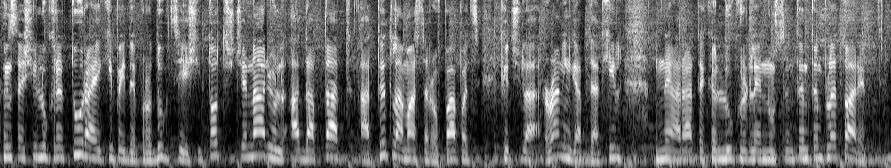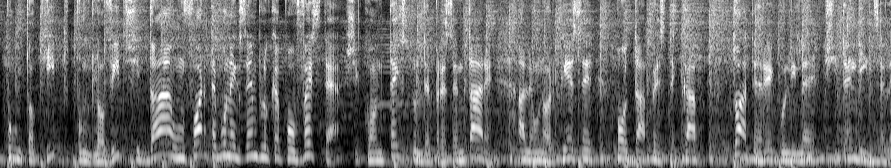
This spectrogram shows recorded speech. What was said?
Însă și lucrătura echipei de producție și tot scenariul adaptat atât la Master of Puppets cât și la Running Up That Hill ne arată că lucrurile nu sunt întâmplătoare punct ochit, punct lovit și da un foarte bun exemplu că povestea și contextul de prezentare ale unor piese pot da peste cap toate regulile și tendințele.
